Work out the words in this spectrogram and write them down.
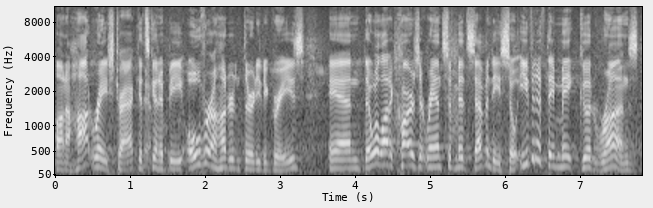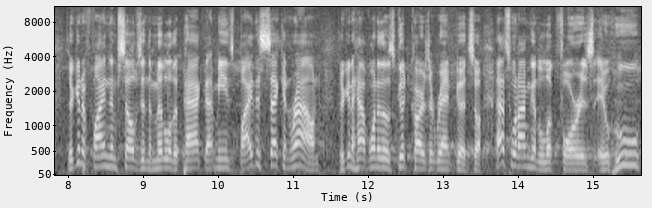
on a hot racetrack. It's Yeah. going to be over 130 degrees, and there were a lot of cars that ran some mid 70s. So even if they make good runs, they're going to find themselves in the middle of the pack. That means by the second round, they're going to have one of those good cars that ran good. So that's what I'm going to look for: is uh, who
